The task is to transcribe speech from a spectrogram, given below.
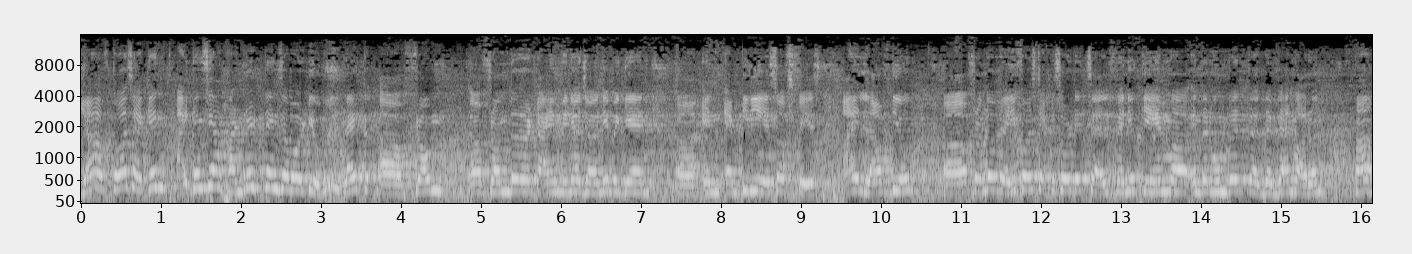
Yeah, of course. I can I can say a hundred things about you. Like uh, from uh, from the time when your journey began uh, in MTV Ace of Space, I loved you uh, from the very first episode itself when you came uh, in the room with uh, Devyan Varun. Huh?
